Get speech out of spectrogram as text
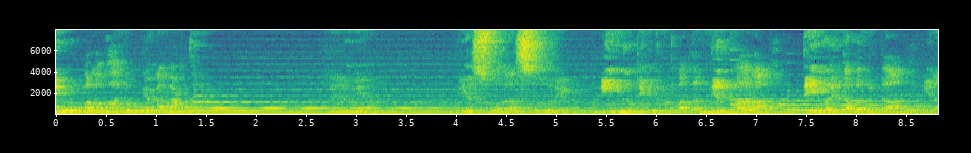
ದೇವರು ಬಲವಾಗಿ ಉಪಯೋಗ ಮಾಡ್ತಾರೆ. ಸೋದರ, ಸೋದರಿ, ನೀನು ತೆಗೆದುಕೊಳ್ಳುವಂತ ನಿರ್ಧಾರ ದೇವರಿಂದ ಬಂದಿದ್ದ. ಇಲ್ಲ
